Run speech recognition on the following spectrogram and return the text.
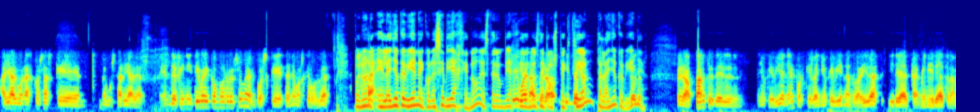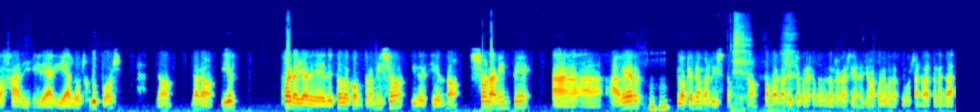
hay algunas cosas que me gustaría ver. En definitiva y como resumen, pues que tenemos que volver. Bueno, el año que viene, con ese viaje, ¿no? Este era un viaje de prospección para el año que viene. Pero, aparte del año que viene, porque el año que viene en realidad iré también iré a trabajar y iré a guiar los grupos, ¿no? No, no, ir fuera ya de todo compromiso y decir, no, solamente a, ver lo que no hemos visto, ¿no? Como hemos hecho, por ejemplo, en otras ocasiones. Yo me acuerdo cuando fuimos a Nueva Zelanda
